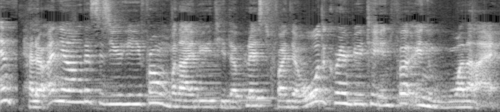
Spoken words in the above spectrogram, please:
and Hello 안녕, this is Yuhee from One Eye Beauty, the place to find out all the Korean beauty info in one eye.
